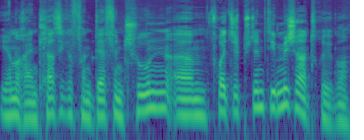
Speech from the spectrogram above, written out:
Hier noch ein Klassiker von Def June. Ähm, freut sich bestimmt die Mischa drüber.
